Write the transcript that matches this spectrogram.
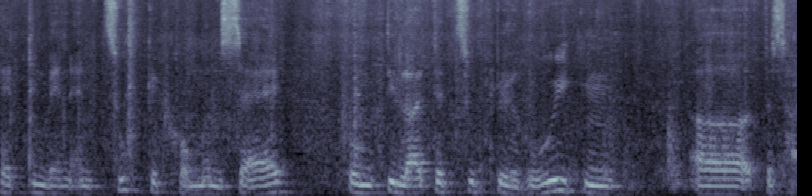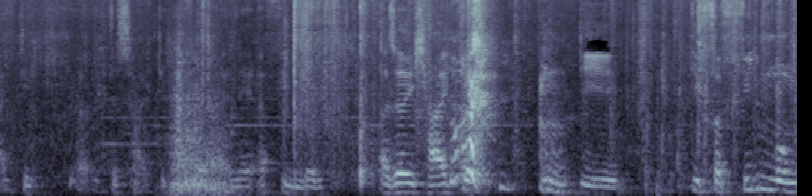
hätten, wenn ein Zug gekommen sei, um die Leute zu beruhigen, äh, das halte ich, äh, das halte ich für eine Erfindung. Also ich halte die, die Verfilmung,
